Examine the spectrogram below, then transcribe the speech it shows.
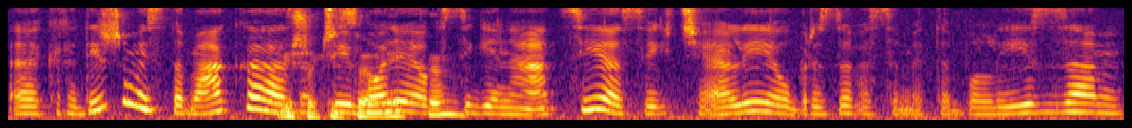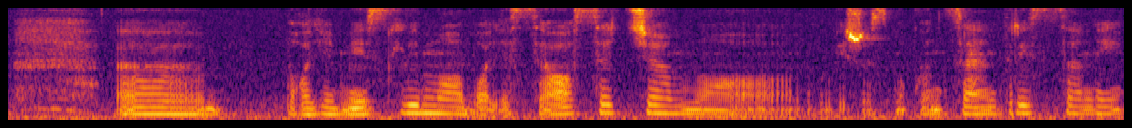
E, kada dišemo iz stomaka, znači bolje je oksigenacija svih ćelija, ubrzava se metabolizam, e, bolje mislimo, bolje se osjećamo, više smo koncentrisani.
